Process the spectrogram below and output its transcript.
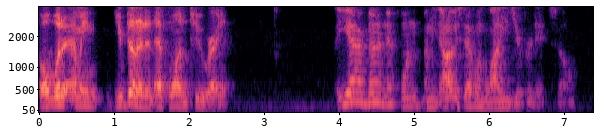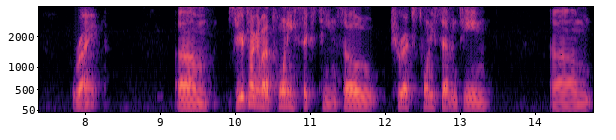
Oh, what I mean, you've done it in F one too, right? Yeah, I've done it in F1. I mean, obviously F1's a lot easier to predict. So Right. Um, so you're talking about 2016. So Truex 2017. Um,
